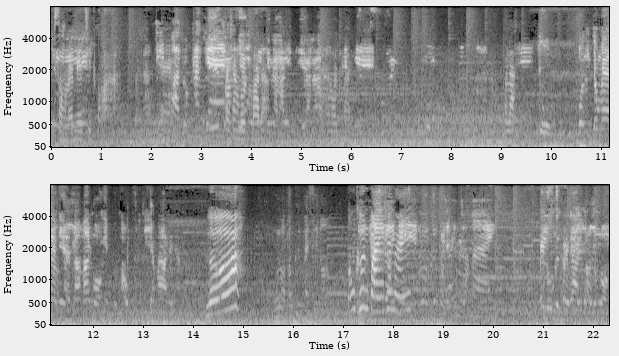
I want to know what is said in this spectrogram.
อีกสองร้อยเมตรชิดขวาตรงทางแยกไปทางรถบัสอะกินอาหารอินเดียนะทางรถบัสเอาละอยู่บนเจ้าแม่เนี่ยสามารถมองเห็นภูเขาฟูจิยาม่าเลยนะเหรอเราต้องขึ้นไปสิเนาะต้องขึ้นไปใช่ไหมไม่รู้ขึ้นไปได้หรือเปล่าต้องลอง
